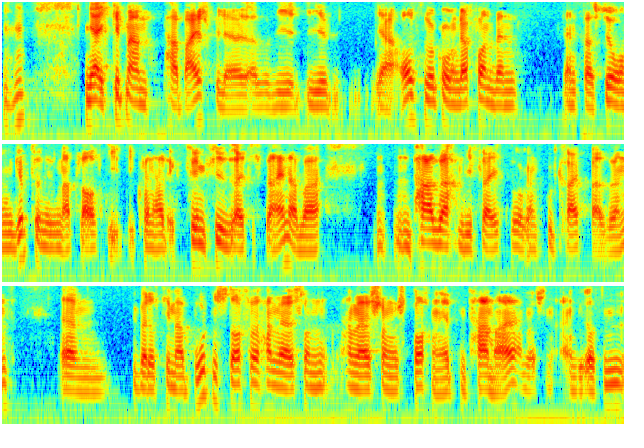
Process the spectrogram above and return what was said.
Mhm. Ja, ich gebe mal ein paar Beispiele. Also die, die ja, Auswirkungen davon, wenn es wenn es da Störungen gibt in diesem Ablauf, die, die können halt extrem vielseitig sein, aber ein paar Sachen, die vielleicht so ganz gut greifbar sind. Ähm, über das Thema Botenstoffe haben wir ja schon, haben wir ja schon gesprochen, jetzt ein paar Mal, haben wir schon angerissen.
